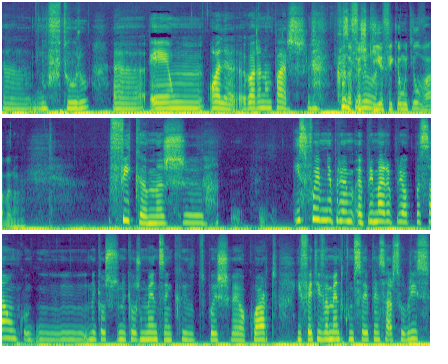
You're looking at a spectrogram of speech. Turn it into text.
ah, no futuro, é um olha, agora não pares. Mas a fasquia fica muito elevada, não é? Fica, mas isso foi a minha prim- a primeira preocupação eh, naqueles, naqueles momentos em que depois cheguei ao quarto e efetivamente comecei a pensar sobre isso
